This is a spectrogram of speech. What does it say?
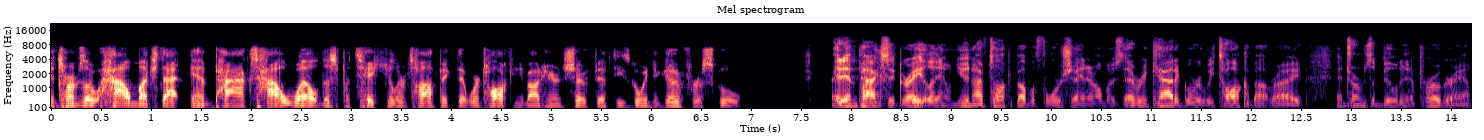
in terms of how much that impacts how well this particular topic that we're talking about here in show 50 is going to go for a school it impacts it greatly. And you and I've talked about before, Shane, in almost every category we talk about, right, in terms of building a program,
